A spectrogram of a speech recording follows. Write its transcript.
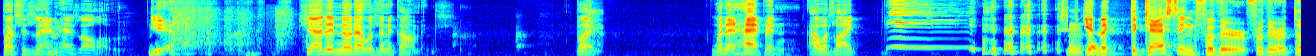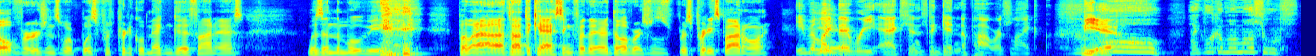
But Shazam has all of them. Yeah, See, I didn't know that was in the comics. But when it happened, I was like, yeah. The, the casting for their for their adult versions were, was pretty cool. Meagan Good, fine ass, was in the movie, but like, I, I thought the casting for their adult versions was, was pretty spot on. Even like their reactions to getting the powers, like, Yeah. oh, like look at my muscles.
